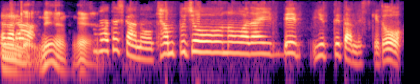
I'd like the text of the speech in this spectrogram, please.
だから、ねね、それは確かあのキャンプ場の話題で言ってたんですけど、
